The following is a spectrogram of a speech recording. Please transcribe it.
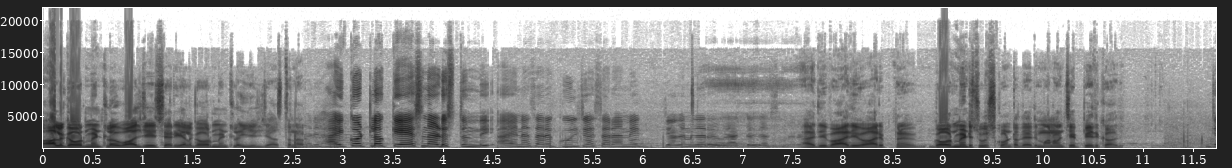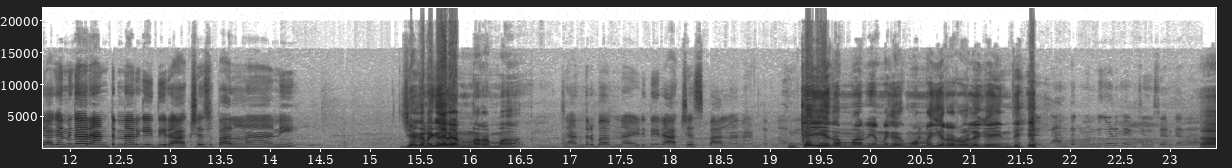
వాళ్ళ గవర్నమెంట్లో వాళ్ళు చేశారు వీళ్ళ గవర్నమెంట్లో వీళ్ళు చేస్తున్నారు. మరి హైకోర్టులో కేసు నడుస్తుంది. అయినా సరే కూల్ చేశారని జగన్ గారు వ్యాఖ్యలు చేస్తున్నారు. అది అది వారి గవర్నమెంట్ చూసుకుంటుంది. అది మనం చెప్పేది కాదు. జగన్ గారు అంటున్నారు ఇది రాక్షస పాలన అని. జగన్ గారు అంటున్నారమ్మా. ఉమ్, చంద్రబాబు నాయుడుది రాక్షస పాలన అని అంటున్నారు. ఇంకా ఏదమ్మా నిన్నగా మొన్న ఇరవై రోజులుగా అయింది. అంతకుముందు కూడా మీరు చూశారు కదా ఆ.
